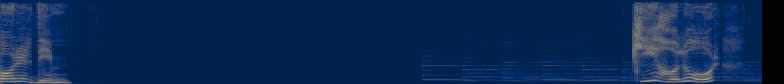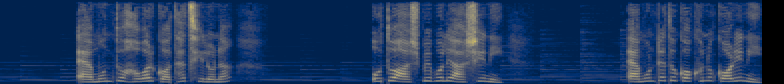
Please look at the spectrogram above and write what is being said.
পরের দিন। কি হলো ওর? এমন তো হওয়ার কথা ছিল না। ও তো আসবে বলে আসেনি। এমনটা তো কখনো করেনি।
